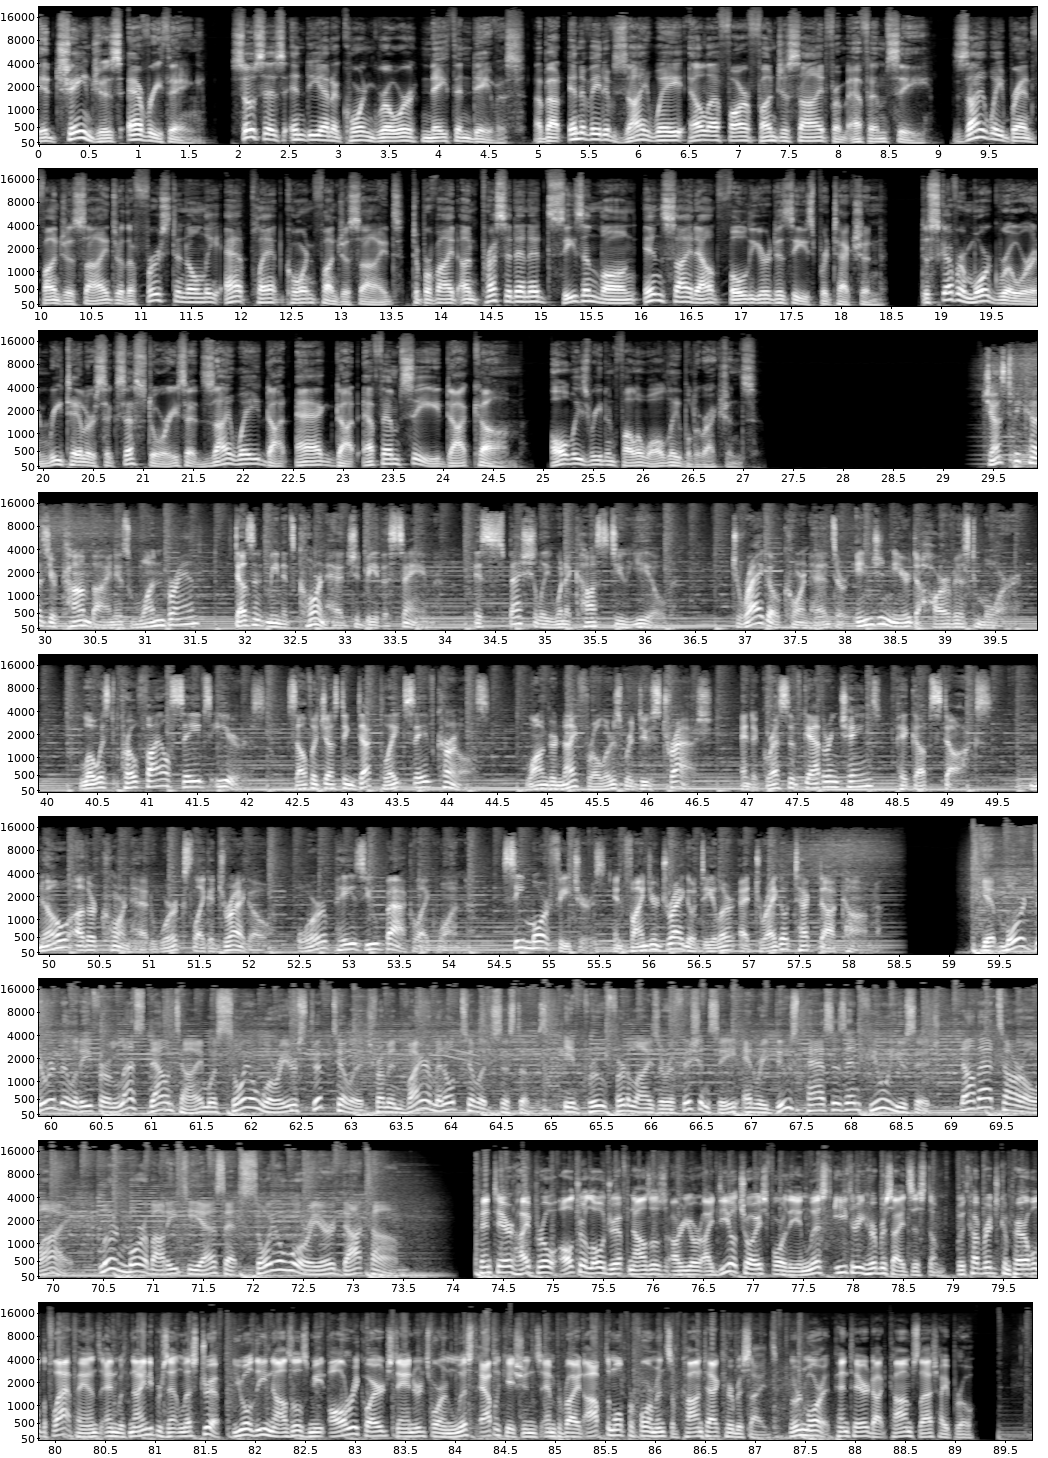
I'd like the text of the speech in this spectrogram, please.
It changes everything. So says Indiana corn grower Nathan Davis about innovative Xyway LFR fungicide from FMC. Xyway brand fungicides are the first and only at plant corn fungicides to provide unprecedented season long inside out foliar disease protection. Discover more grower and retailer success stories at xyway.ag.fmc.com. Always read and follow all label directions. Just because your combine is one brand doesn't mean its cornhead should be the same, especially when it costs you yield. Drago cornheads are engineered to harvest more. Lowest profile saves ears, self adjusting deck plates save kernels, longer knife rollers reduce trash, and aggressive gathering chains pick up stalks. No other cornhead works like a Drago or pays you back like one. See more features and find your Drago dealer at dragotech.com. Get more durability for less downtime with Soil Warrior strip tillage from Environmental Tillage Systems. Improve fertilizer efficiency and reduce passes and fuel usage. Now that's ROI. Learn more about ETS at soilwarrior.com. Pentair Hypro Ultra Low Drift nozzles are your ideal choice for the Enlist E3 herbicide system. With coverage comparable to flat fans and with 90% less drift, ULD nozzles meet all required standards for Enlist applications and provide optimal performance of contact herbicides. Learn more at pentair.com/hypro.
